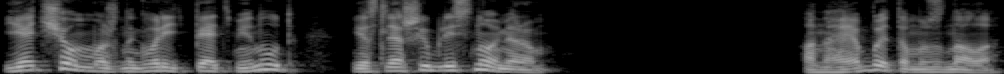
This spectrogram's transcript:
И о чем можно говорить пять минут, если ошиблись номером? Она и об этом узнала.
